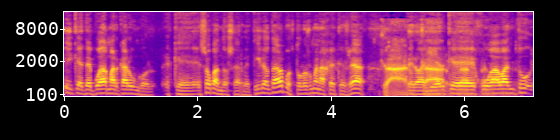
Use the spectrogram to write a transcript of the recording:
Y que te pueda marcar un gol. Es que eso cuando se retire o tal, pues todos los homenajes que sea. Claro, Pero ayer claro, que claro, claro, jugaba en claro. tu,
